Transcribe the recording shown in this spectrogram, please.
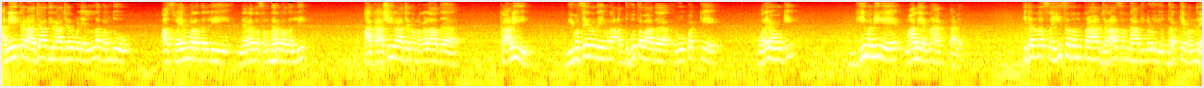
ಅನೇಕ ರಾಜಾಧಿರಾಜರುಗಳೆಲ್ಲ ಬಂದು ಆ ಸ್ವಯಂವರದಲ್ಲಿ ನೆರೆದ ಸಂದರ್ಭದಲ್ಲಿ ಆ ಕಾಶಿರಾಜನ ಮಗಳಾದ ಕಾಳಿ ಭೀಮಸೇನ ದೇವರ ಅದ್ಭುತವಾದ ರೂಪಕ್ಕೆ ಮೊರೆ ಹೋಗಿ ಭೀಮನಿಗೆ ಮಾಲೆಯನ್ನು ಹಾಕ್ತಾಳೆ. ಇದನ್ನು ಸಹಿಸದಂತಹ ಜರಾಸಂಧಾದಿಗಳು ಯುದ್ಧಕ್ಕೆ ಬಂದರೆ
